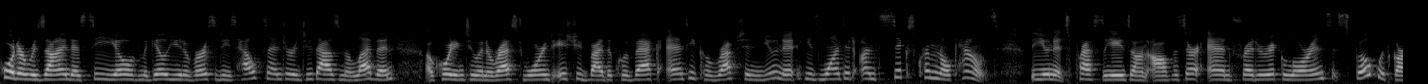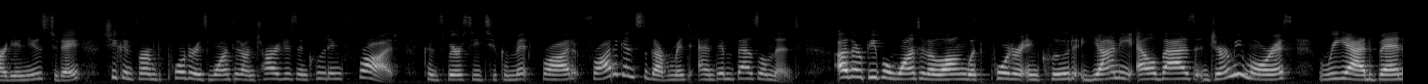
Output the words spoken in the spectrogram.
Porter resigned as CEO of McGill University's Health Center in 2011. According to an arrest warrant issued by the Quebec Anti-Corruption Unit, he's wanted on six criminal counts. The unit's press liaison officer, Anne Frederick Lawrence, spoke with Guardian News today. She confirmed Porter is wanted on charges including fraud, conspiracy to commit fraud, fraud against the government, and embezzlement. Other people wanted along with Porter include Yanai Elbaz, Jeremy Morris, Riadh Ben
